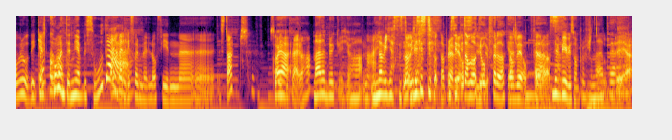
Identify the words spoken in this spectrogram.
overhodet ikke. Velkommen til en ny episode. En veldig formell og fin eh, start, som Å, vi ikke pleier å ha. Nei, det bruker vi ikke å ha. Nei. Men nå har vi gjester. Nå vi vi sitter- da prøver vi sitter i å- Da må dere oppføre dere. Da blir vi oppføre Ja. Nå blir vi sånn profesjonelle. Ja.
